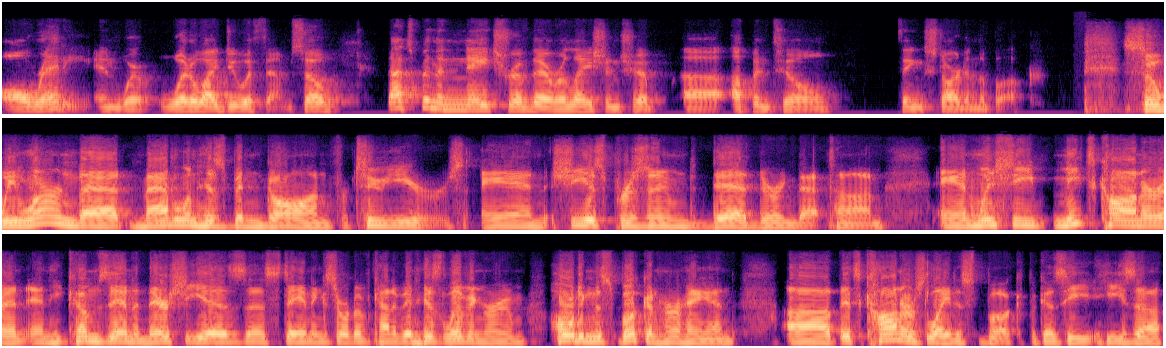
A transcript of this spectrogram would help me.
already and where what do i do with them? So that's been the nature of their relationship uh, up until things start in the book. So we learned that Madeline has been gone for two years and she is presumed dead during that time. And when she meets Connor and, and he comes in and there she is uh, standing sort of kind of in his living room holding this book in her hand. Uh, it's Connor's latest book because he he's a,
